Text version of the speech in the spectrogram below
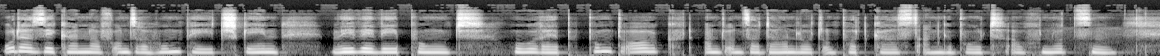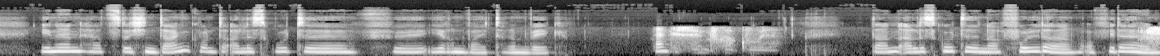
oder Sie können auf unsere Homepage gehen www.horeb.org und unser Download- und Podcast-Angebot auch nutzen. Ihnen herzlichen Dank und alles Gute für Ihren weiteren Weg. Dankeschön, Frau Kuhl. Dann alles Gute nach Fulda. Auf Wiederhören.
